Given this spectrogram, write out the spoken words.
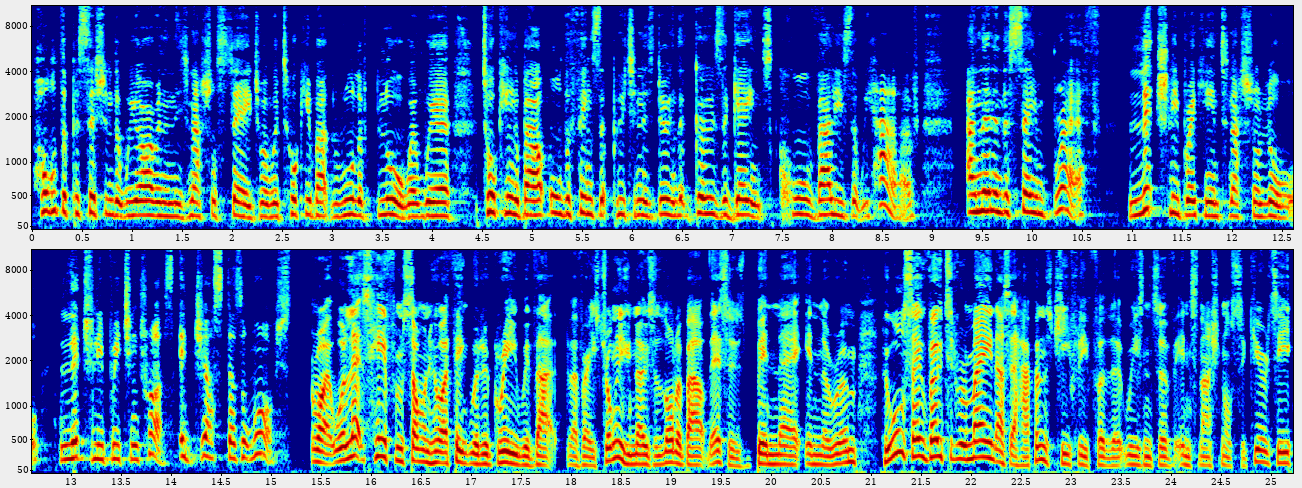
hold the position that we are in the international stage when we're talking about the rule of law, when we're talking about all the things that Putin is doing that goes against core values that we have. And then in the same breath, literally breaking international law, literally breaching trust. It just doesn't wash. Right. Well, let's hear from someone who I think would agree with that uh, very strongly, who knows a lot about this, who's been there in the room, who also voted Remain, as it happens, chiefly for the reasons of international security,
